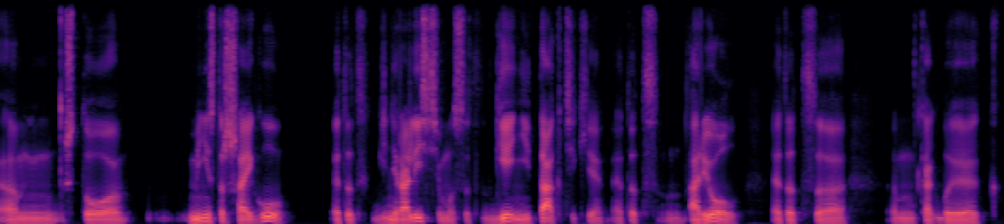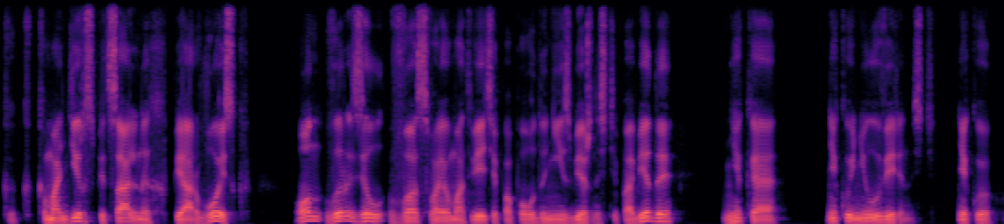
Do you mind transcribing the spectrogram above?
эм, что министр Шойгу, этот генералиссимус, этот гений тактики, этот орел, этот э, э, как бы командир специальных пиар-войск, он выразил в своем ответе по поводу неизбежности победы некая, некую неуверенность, некую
